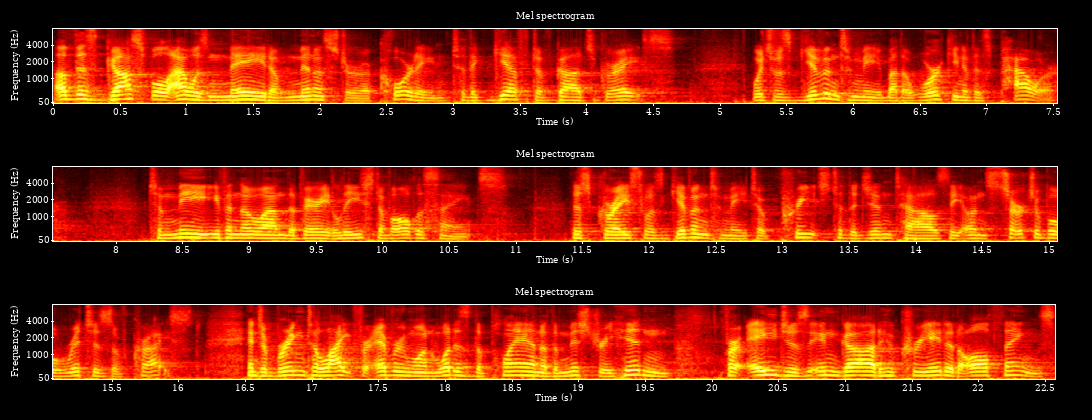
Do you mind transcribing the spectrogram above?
Of this gospel I was made a minister according to the gift of God's grace which was given to me by the working of his power. To me, even though I'm the very least of all the saints, this grace was given to me to preach to the Gentiles the unsearchable riches of Christ, and to bring to light for everyone what is the plan of the mystery hidden for ages in God who created all things,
